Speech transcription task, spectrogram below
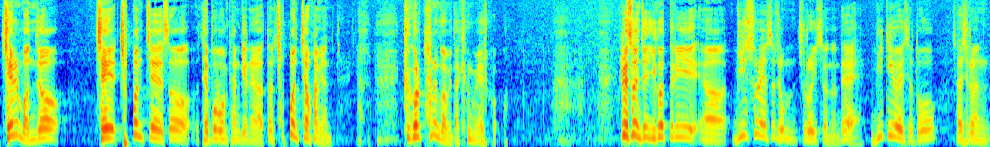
제일 먼저 제 첫 번째에서 대법원 판결에 나왔던 첫 번째 화면 그걸 파는 겁니다 경매로. 그래서 이제 이것들이 어, 미술에서 좀 주로 있었는데 미디어에서도 사실은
